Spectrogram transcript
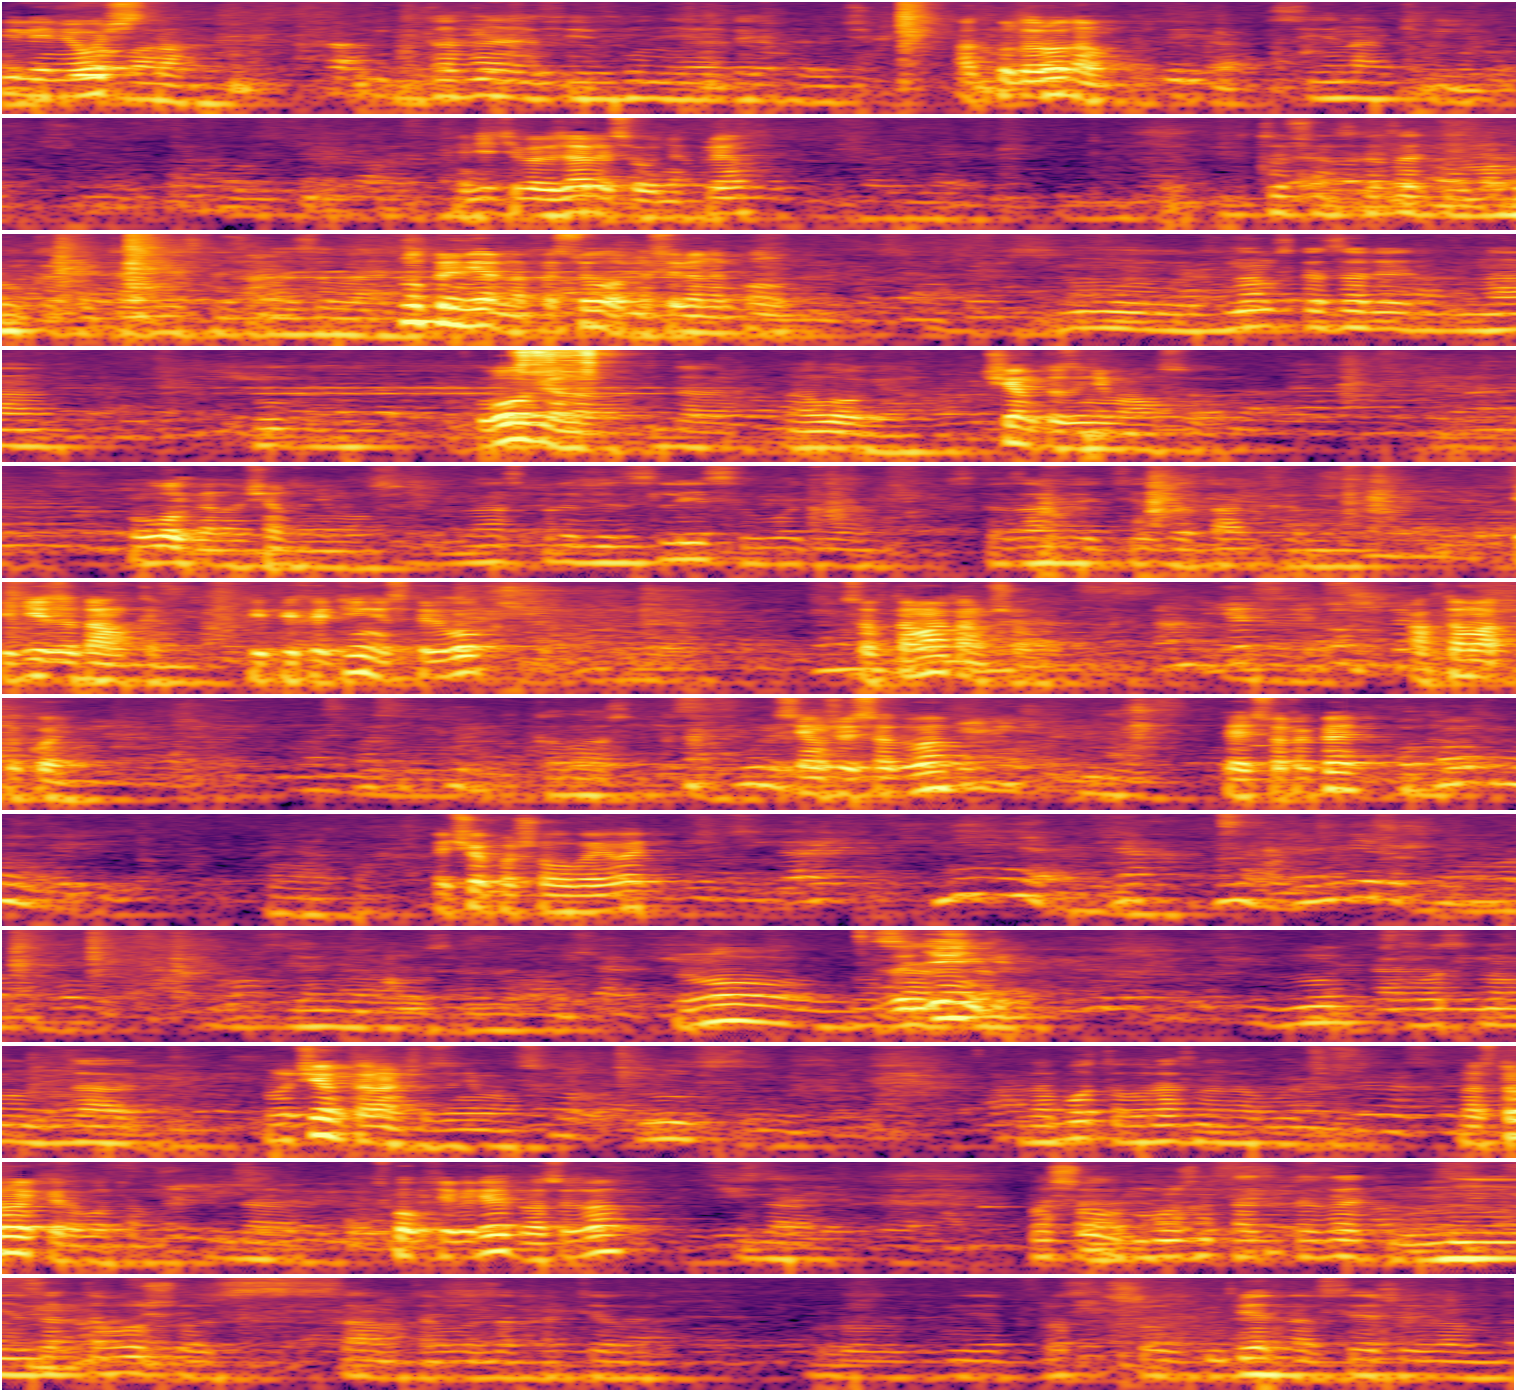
Фамилия, имя, отчество. Тагаев Евгений Олегович. Откуда родом? С Янакием. Где тебя взяли сегодня в плен? Точно сказать не могу, как эта местность называется. Ну, примерно, поселок, населенный пункт. Ну, нам сказали на... Логвино? Да. На Логвино. Чем ты занимался? В Логвино чем занимался? Нас привезли сегодня. Сказали идти за танками. Иди за танками. Ты пехотинец, стрелок? С автоматом шел? Автомат какой? Калашников. 7,62? Нет, 5,45? Понятно. А что, пошел воевать? я не могу сказать. Ну, За деньги? Ну, в основном, да. ну чем ты раньше занимался? Ну, работал разнорабочим. На стройке работал? Да, Сколько тебе лет? 22? да. Пошел, можно так сказать, не из-за того, что сам того захотел. Мне просто что бедно все живем.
